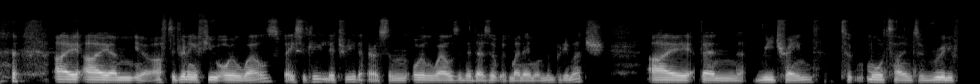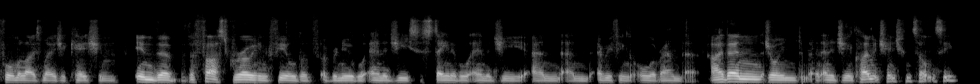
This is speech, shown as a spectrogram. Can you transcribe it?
I, I am, um, you know, after drilling a few oil wells, basically, literally, there are some oil wells in the desert with my name on them pretty much. I then retrained, took more time to really formalize my education in the, the fast growing field of, of renewable energy, sustainable energy, and, and everything all around that. I then joined an energy and climate change consultancy,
